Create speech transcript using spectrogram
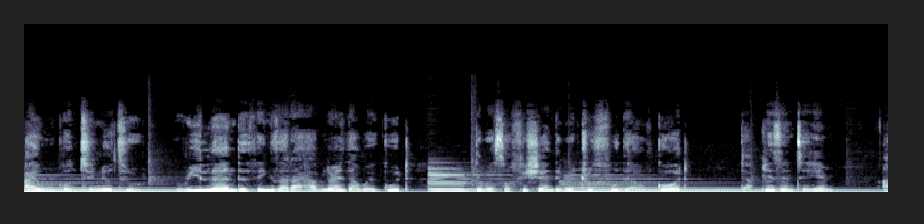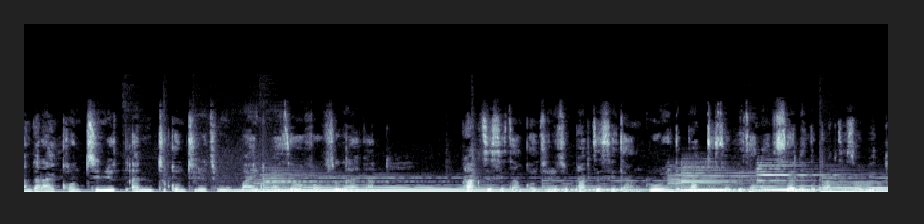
I will continue to relearn the things that I have learned that were good, they were sufficient, they were truthful, they are of God, they are pleasing to Him, and that I continue I need to continue to remind myself of so that I can practice it and continue to practice it and grow in the practice of it and excel in the practice of it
